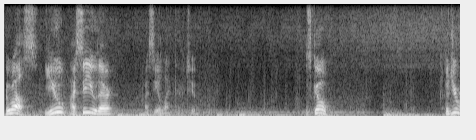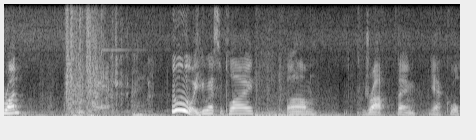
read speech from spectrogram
Who else? You? I see you there. I see a light there, too. Let's go. Did you run? Ooh, a U.S. supply, um, drop thing. Yeah, cool.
